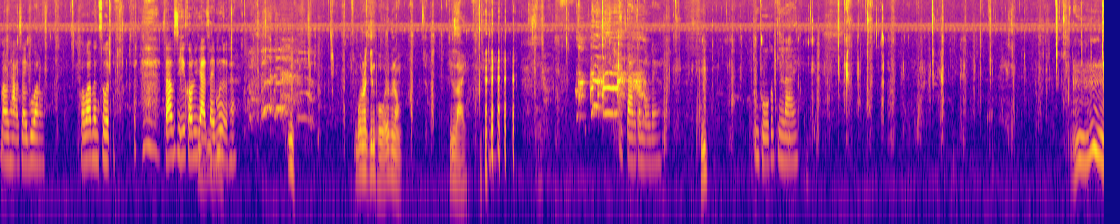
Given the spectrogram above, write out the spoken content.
เบาเท้าใส่บวง เพราะว่ามันสดสามสีขออนุญาตใส่มือค่ะบ่มากินโผล่เลยพี่น้อง กินหลาย ต่างกันหมองใดหึ กินผูกับกินลาย อืม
